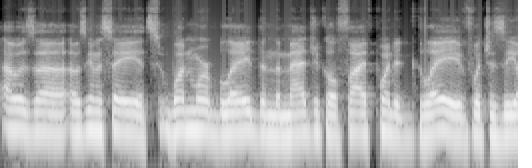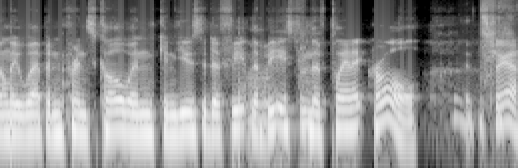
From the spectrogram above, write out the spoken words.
I was uh I was gonna say it's one more blade than the magical five pointed glaive, which is the only weapon Prince Colwyn can use to defeat the beast from the planet Krull. It's true.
